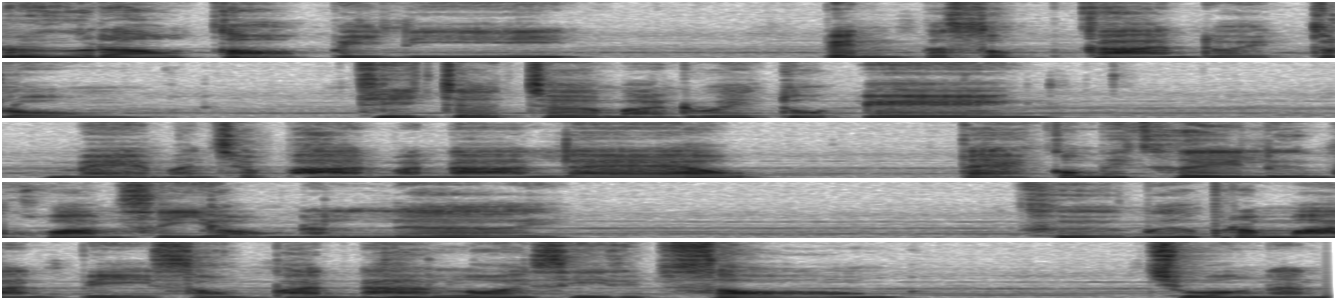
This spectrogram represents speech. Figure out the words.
เรื่องเล่าต่อไปนี้ เป็นประสบการณ์โดยตรงที่เจอเจอมาด้วยตัวเอง แม้มันจะผ่านมานานแล้ว แต่ก็ไม่เคยลืมความสยองนั้นเลย คือเมื่อประมาณปี 2542 ช่วงนั้น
